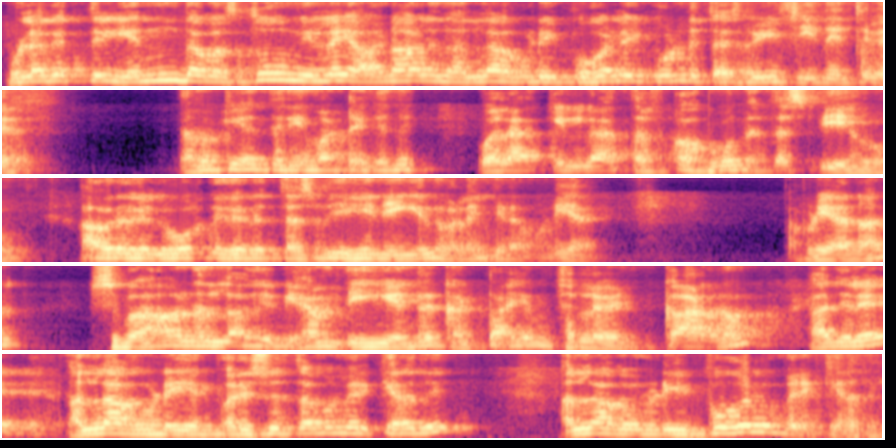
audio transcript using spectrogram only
உலகத்தில் எந்த வஸ்துவும் இல்லை ஆனால் அது அல்லாஹுடைய புகழை கொண்டு தஸ்பீ செய்தே தவிர. நமக்கு ஏன் தெரிய மாட்டேங்குது? வலாக்கில்லா தஃப்கஹூன தஸ்மீகவும் அவர்கள் ஓதுகிற தஸ்மீகை நீங்கள் வழங்கிட முடியாது. அப்படியானால் சுபான் அல்லாஹி பிஹம்திஹி என்று கட்டாயம் சொல்ல வேண்டும். காரணம் அதிலே அல்லாஹுடைய பரிசுத்தமும் இருக்கிறது அல்லாஹனுடைய புகழும் இருக்கிறது.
